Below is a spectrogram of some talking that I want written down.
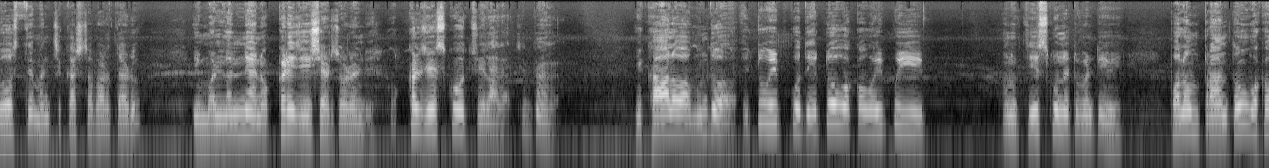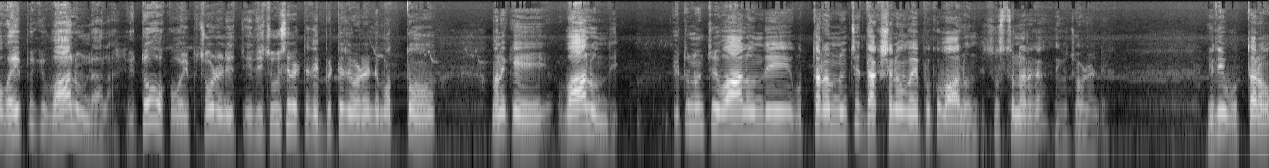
దోస్తే మంచి కష్టపడతాడు. ఈ మళ్ళన్నీ ఆయన ఒక్కడే చేశాడు చూడండి. ఒక్కడు చేసుకోవచ్చు ఇలాగా చిన్నగా ఈ కాలువ ముందు ఎటువైపు పోతే ఎటో ఒక వైపు ఈ మనం తీసుకున్నటువంటి పొలం ప్రాంతం ఒక వైపుకి వాల్ ఉండాలి? ఎటో ఒక వైపు చూడండి ఇది చూసినట్టు బిట్టు చూడండి మొత్తం మనకి వాల్ ఉంది. ఇటు నుంచి వాల్ ఉంది ఉత్తరం నుంచి దక్షిణం వైపుకి వాల్ ఉంది. చూస్తున్నారుగా? ఇది చూడండి. ఇది ఉత్తరం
